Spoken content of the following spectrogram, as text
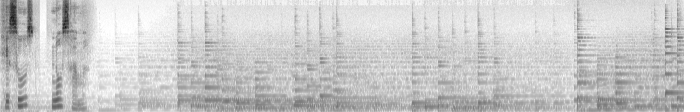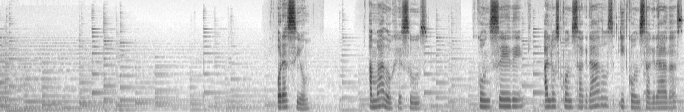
Jesús nos ama. Oración. Amado Jesús, concede a los consagrados y consagradas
